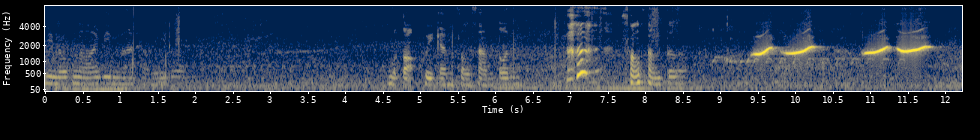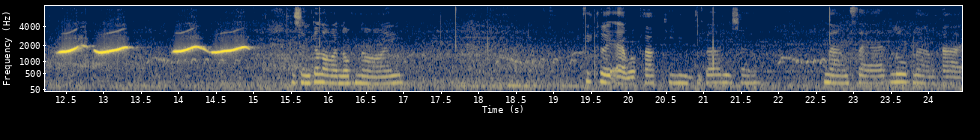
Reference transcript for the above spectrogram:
มีนกน้อยบินมาแถวนี้ด้วย มาเกาะคุยกันสองสามต้น สองสามตัวดิฉันก็รอนกน้อย ที่เคยแอบว่าพักพิงอยู่ที่บ้านดิฉัน นางแซดลูกนางตาย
